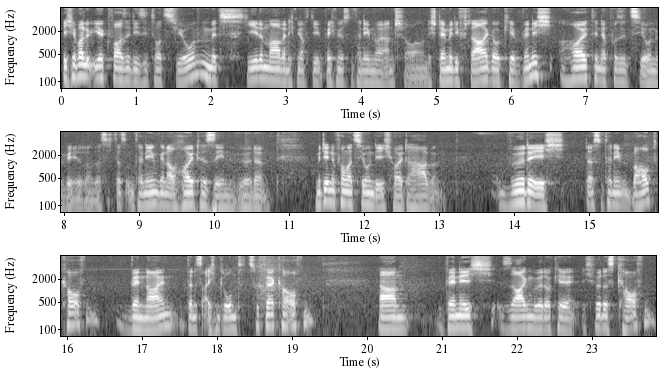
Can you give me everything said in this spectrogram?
ich evaluiere quasi die Situation mit jedem Mal, wenn ich mir, auf die, wenn ich mir das Unternehmen neu anschaue. Und ich stelle mir die Frage, okay, wenn ich heute in der Position wäre, dass ich das Unternehmen genau heute sehen würde, mit den Informationen, die ich heute habe, würde ich das Unternehmen überhaupt kaufen? Wenn nein, dann ist eigentlich ein Grund zu verkaufen. Ähm, wenn ich sagen würde, okay, ich würde es kaufen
